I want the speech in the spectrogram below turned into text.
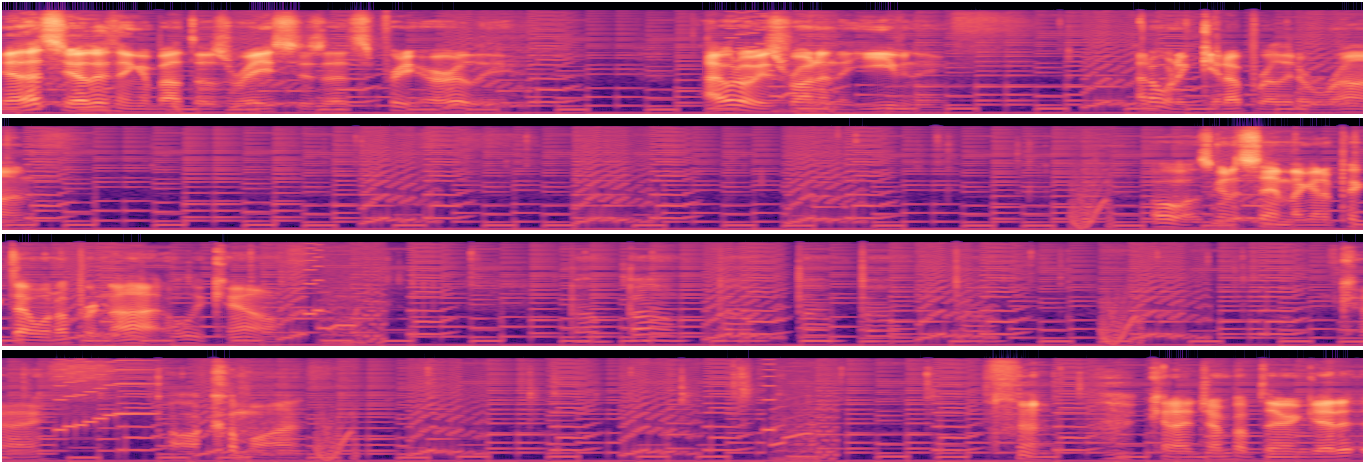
Yeah, that's the other thing about those races. That's pretty early. I would always run in the evening. I don't want to get up early to run. Oh, I was gonna say, am I gonna pick that one up or not? Holy cow. Okay. Oh, come on. Can I jump up there and get it?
